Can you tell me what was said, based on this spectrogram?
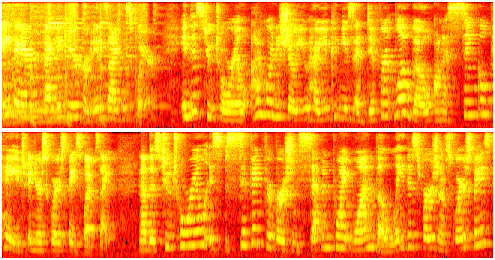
Hey there, Becca here from Inside the Square. In this tutorial, I'm going to show you how you can use a different logo on a single page in your Squarespace website. Now this tutorial is specific for version 7.1, the latest version of Squarespace,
